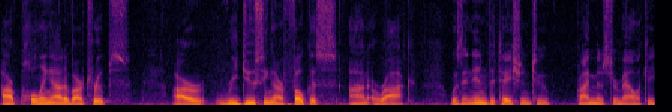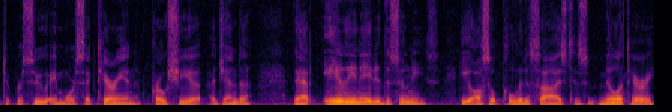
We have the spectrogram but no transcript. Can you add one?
Our pulling out of our troops, our reducing our focus on Iraq was an invitation to Prime Minister Maliki to pursue a more sectarian, pro-Shia agenda that alienated the Sunnis. He also politicized his military.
